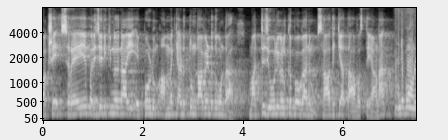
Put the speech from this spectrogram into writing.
പക്ഷേ ശ്രേയയെ പരിചരിക്കുന്നതിനായി എപ്പോഴും അമ്മയ്ക്ക് അടുത്തുണ്ടാവേണ്ടതുകൊണ്ട് മറ്റു ജോലികൾക്ക് പോകാനും സാധിക്കാത്ത അവസ്ഥയാണ്. എന്റെ മോൾ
